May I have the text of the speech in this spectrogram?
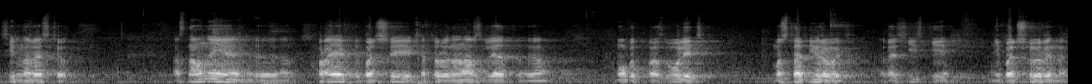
сильно растет. Основные э, проекты большие, которые, на наш взгляд, э, могут позволить масштабировать российский небольшой рынок.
